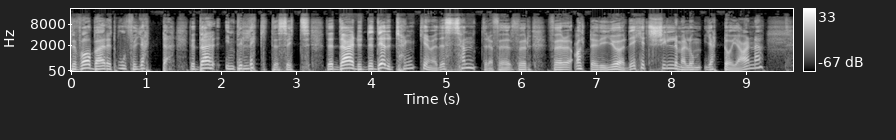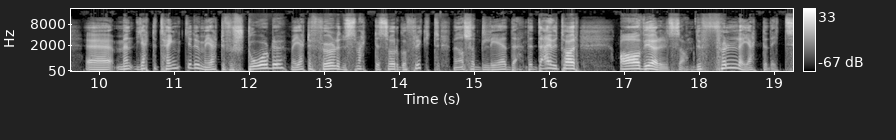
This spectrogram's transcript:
Det var bare et ord for hjerte. Det er der intellektet sitt det er, du, det, er det du tenker med. Det er senteret for, for, for, alt det vi gjør. Det er ikke et skille mellom hjerte og hjerne. Eh, men hjertet tenker du, med hjertet forstår du, med hjertet føler du smerte, sorg og frykt, men også glede. Det er der vi tar avgjørelser. Du følger hjertet ditt.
